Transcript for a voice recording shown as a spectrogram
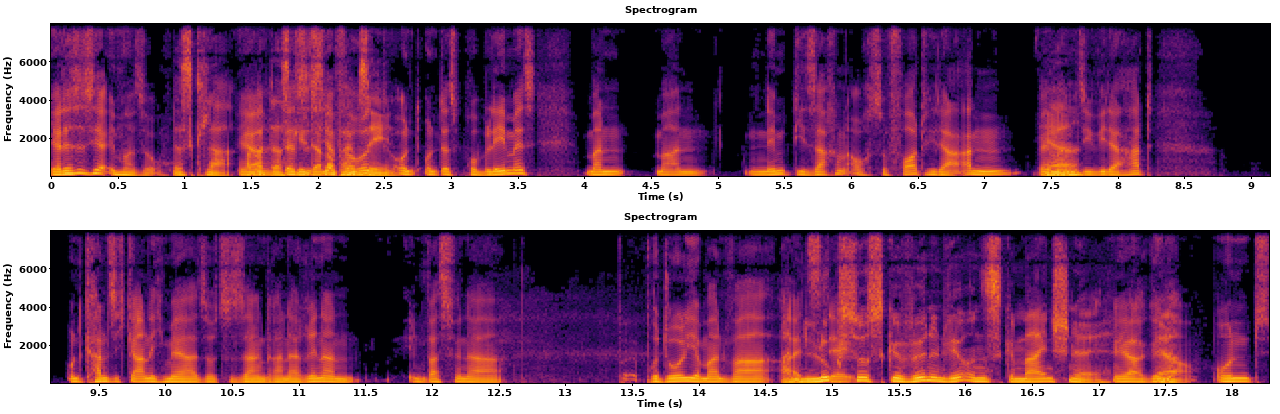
Ja, das ist ja immer so. Das ist klar. Ja, aber das, das gilt dann ja auch beim verrückt. Sehen. Und, und das Problem ist, man, man nimmt die Sachen auch sofort wieder an, wenn Ja. man sie wieder hat und kann sich gar nicht mehr sozusagen dran erinnern, in was für einer Bredouille man war. An Luxus gewöhnen wir uns gemein schnell. Ja, genau. Und,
